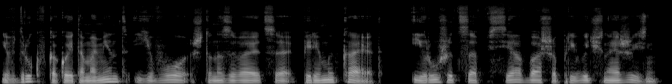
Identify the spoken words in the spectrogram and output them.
и вдруг в какой-то момент его, что называется, перемыкает, и рушится вся ваша привычная жизнь,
